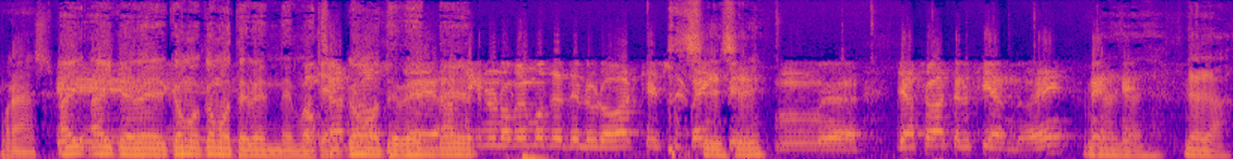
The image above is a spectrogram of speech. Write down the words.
Buenas. Hay, hay que ver cómo, cómo te venden, Carlos, cómo te eh, hace venden. que no nos vemos desde el Eurobasket Sub-20. Sí, sí. Mm, eh, ya se va terciando, ¿eh? Ya, ya, ya, ya.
